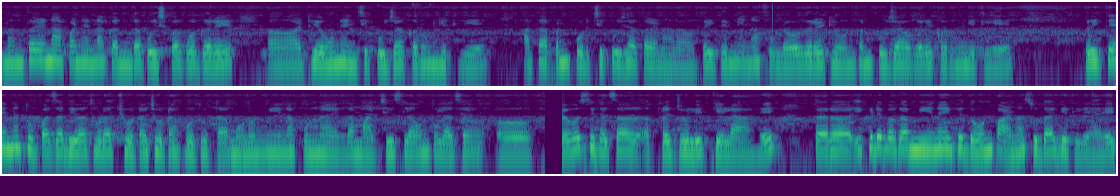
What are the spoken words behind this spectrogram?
नंतर आहे ना आपण ह्यांना गंध पुष्पक वगैरे ठेवून ह्यांची पूजा करून घेतली आहे. आता आपण पुढची पूजा करणार आहोत. तर इथे मी ना फुलं वगैरे ठेवून पण पूजा वगैरे करून घेतली आहे. तर इथे आहे ना तुपाचा दिवा थोडा छोटा छोटा होत होता. म्हणून मी ना पुन्हा एकदा माचीस लावून त्याला असं व्यवस्थित असं प्रज्वलित केला आहे. तर इकडे बघा मी ना इथे दोन पानंसुद्धा घेतली आहेत.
